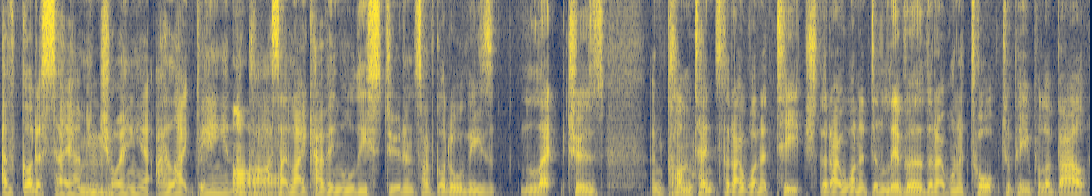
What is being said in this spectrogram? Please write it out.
I've got to say, I'm enjoying it. I like being in the Aw. class. I like having all these students. I've got all these lectures and contents that I want to teach, that I want to deliver, that I want to talk to people about.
